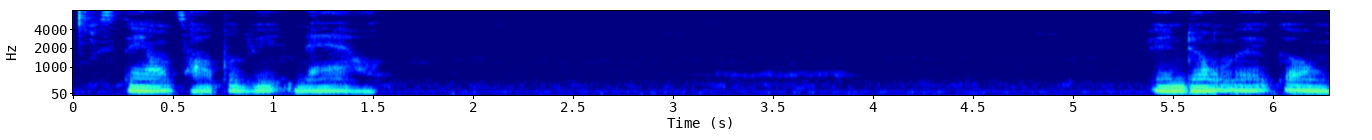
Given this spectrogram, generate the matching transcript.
Stay on top of it now. And don't let go.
